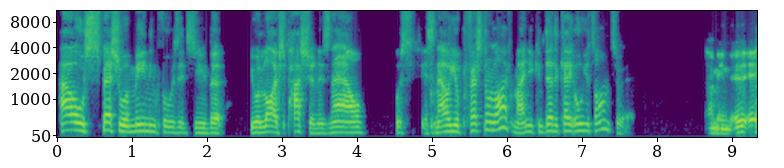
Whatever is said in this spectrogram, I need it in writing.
How special and meaningful is it to you that your life's passion is now it's, it's now your professional life, man. You can dedicate all your time to it. I mean, it,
